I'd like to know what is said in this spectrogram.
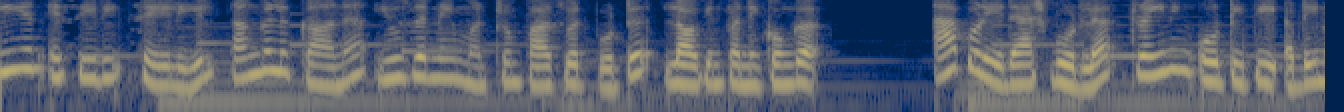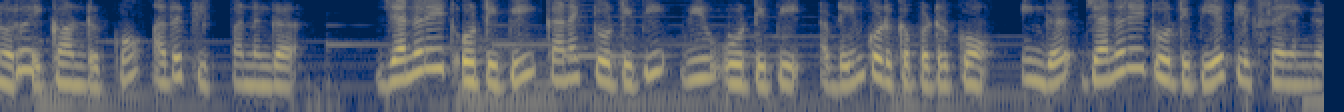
டிஎன்எஸ்சிடி செயலியில் தங்களுக்கான யூசர் நேம் மற்றும் பாஸ்வேர்ட் போட்டு லாகின் பண்ணிக்கோங்க. ஆப்போடைய டேஷ்போர்ட்ல ட்ரைனிங் ஓடிபி அப்படின்னு ஒரு ஐகான் இருக்கும். அதை கிளிக் பண்ணுங்க. Generate OTP connect OTP view OTP அப்படின்னு கொடுக்கப்பட்டிருக்கும். இங்கு ஜெனரேட் ஓடிபியை கிளிக் செய்யுங்க.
